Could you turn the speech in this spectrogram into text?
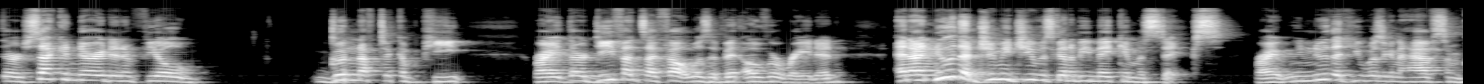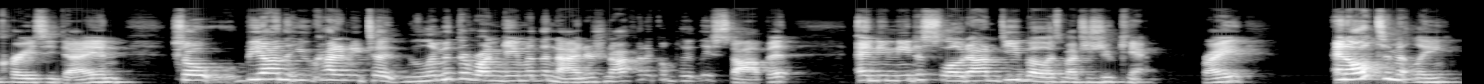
their secondary didn't feel good enough to compete, right? Their defense I felt was a bit overrated. And I knew that Jimmy G was going to be making mistakes, right? We knew that he was going to have some crazy day. And so beyond that, you kind of need to limit the run game with the Niners. You're not going to completely stop it. And you need to slow down Debo as much as you can, right? And ultimately,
